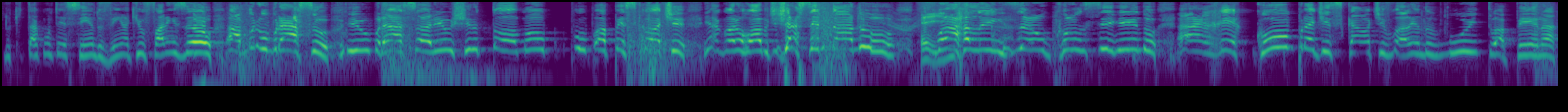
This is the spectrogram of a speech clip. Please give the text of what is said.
do que tá acontecendo. Vem aqui o Farenzão, abre o braço, e o braço ali, o Shiro tomou a pescote, e agora o Hobbit já acertado! É Falenzão conseguindo a recompra de scout, valendo muito a pena.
